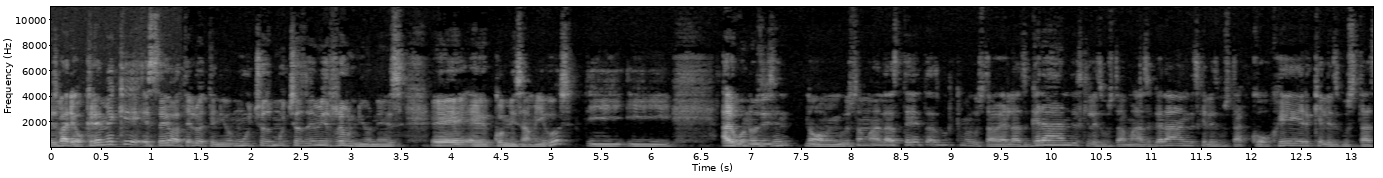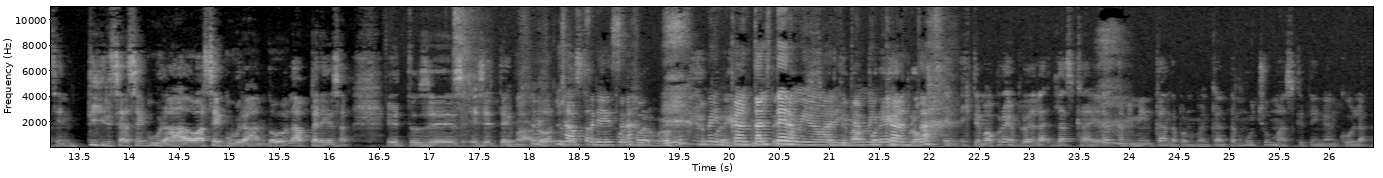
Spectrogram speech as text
es variado. Créeme que este debate lo he tenido muchos, muchas de mis reuniones eh, eh, con mis amigos y, y algunos dicen, no, a mí me gustan más las tetas porque me gusta verlas grandes, que les gusta más grandes, que les gusta coger, que les gusta sentirse asegurado, asegurando la presa. Entonces, ese tema. La presa. por- por- Me por encanta el tema- término, el marica, tema, me por ejemplo, encanta. el, el tema, por ejemplo, de la- las caderas, a mí me encanta, porque me encanta mucho más que tengan cola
